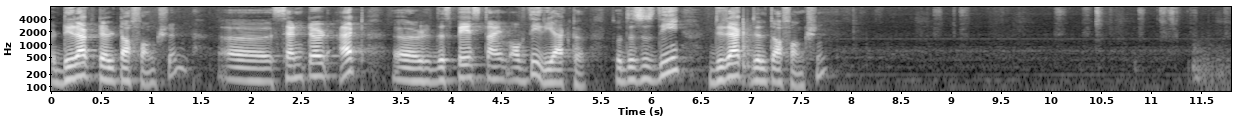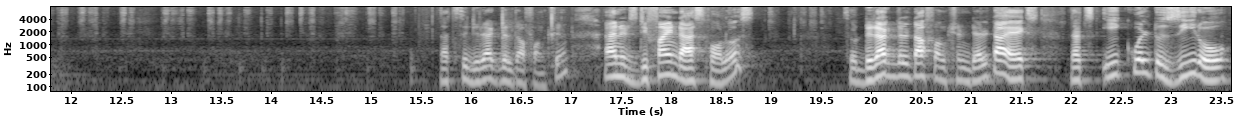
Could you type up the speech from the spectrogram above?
Dirac delta function uh, centered at uh, the space time of the reactor. So, this is the Dirac delta function. That is the Dirac delta function and it is defined as follows. So, Dirac delta function delta x that is equal to 0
